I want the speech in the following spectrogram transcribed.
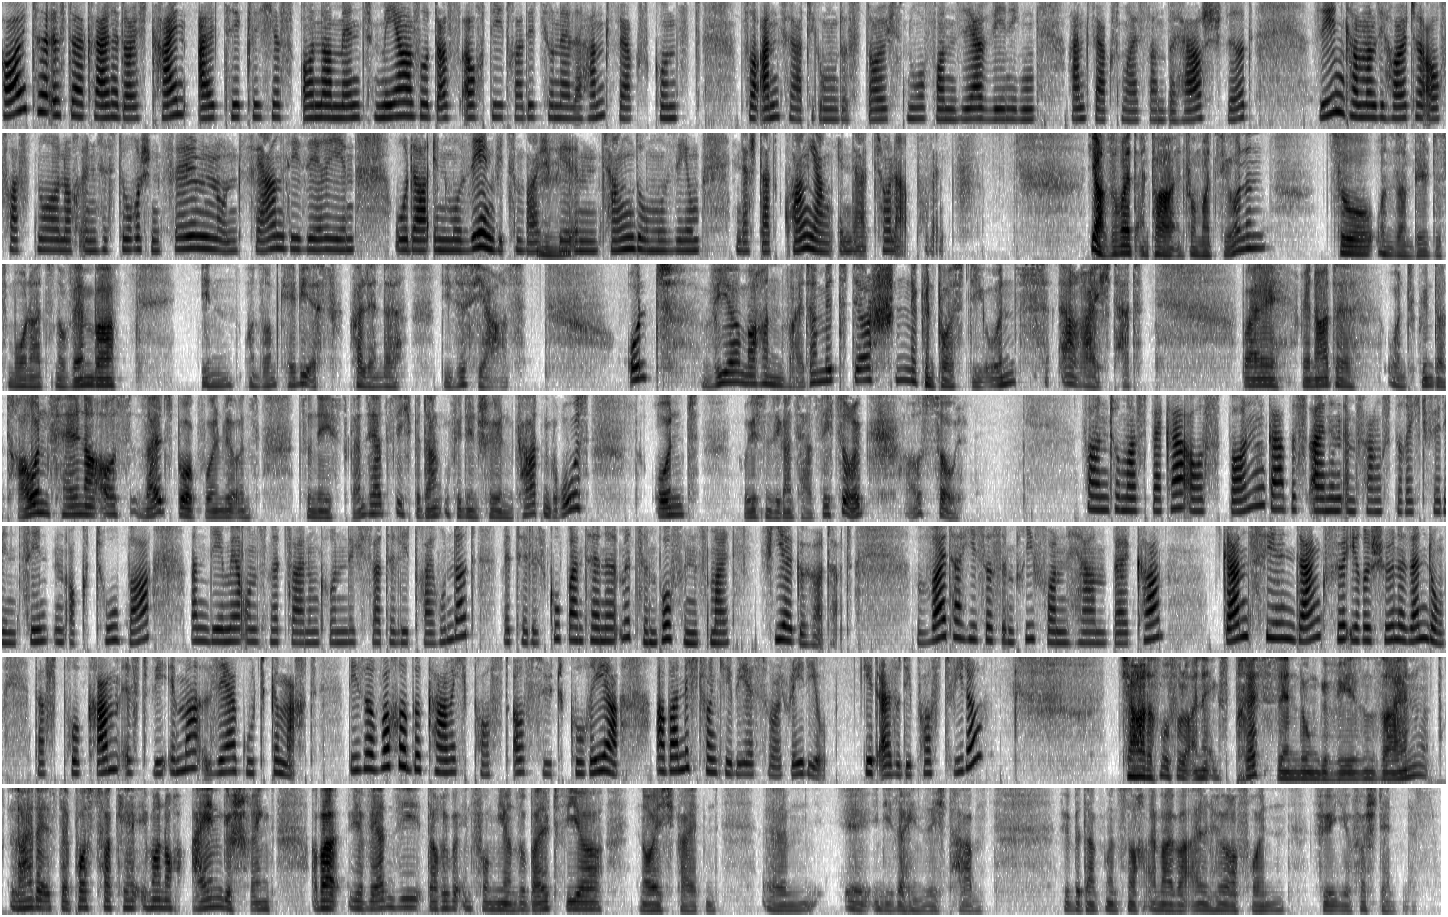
Heute ist der kleine Dolch kein alltägliches Ornament mehr, so dass auch die traditionelle Handwerkskunst zur Anfertigung des Dolchs nur von sehr wenigen Handwerksmeistern beherrscht wird. Sehen kann man sie heute auch fast nur noch in historischen Filmen und Fernsehserien oder in Museen, wie zum Beispiel mhm. im Changdo Museum in der Stadt Gwangyang in der Cholla-Provinz. Ja, soweit ein paar Informationen zu unserem Bild des Monats November in unserem KBS-Kalender dieses Jahres. Und wir machen weiter mit der Schneckenpost, die uns erreicht hat. Bei Renate und Günter Trauenfellner aus Salzburg wollen wir uns zunächst ganz herzlich bedanken für den schönen Kartengruß und grüßen Sie ganz herzlich zurück aus Seoul. Von Thomas Becker aus Bonn gab es einen Empfangsbericht für den 10. Oktober, an dem er uns mit seinem Gründlich Satellit 300 mit Teleskopantenne mit Simpo 5x4 gehört hat. Weiter hieß es im Brief von Herrn Becker, Ganz vielen Dank für Ihre schöne Sendung. Das Programm ist wie immer sehr gut gemacht. Diese Woche bekam ich Post aus Südkorea, aber nicht von KBS World Radio. Geht also die Post wieder? Tja, das muss wohl eine Expresssendung gewesen sein. Leider ist der Postverkehr immer noch eingeschränkt, aber wir werden Sie darüber informieren, sobald wir Neuigkeiten ähm, äh, in dieser Hinsicht haben. Wir bedanken uns noch einmal bei allen Hörerfreunden für Ihr Verständnis.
